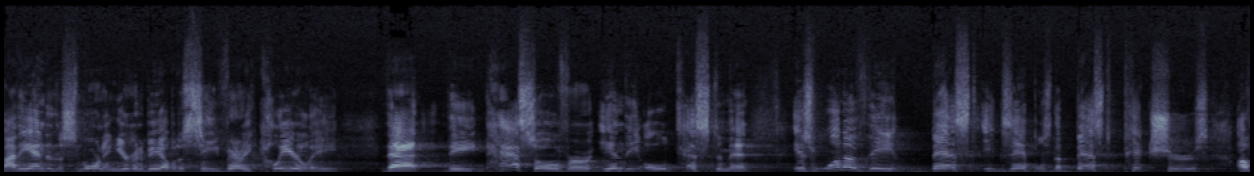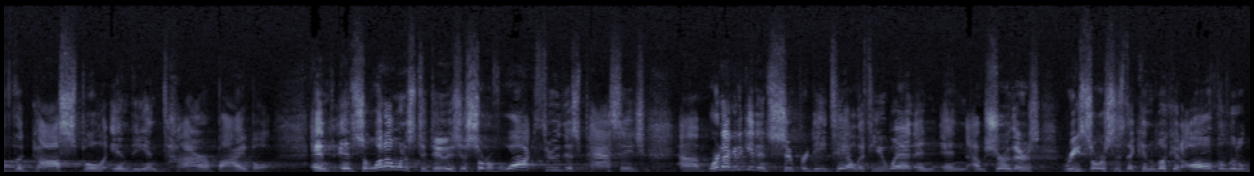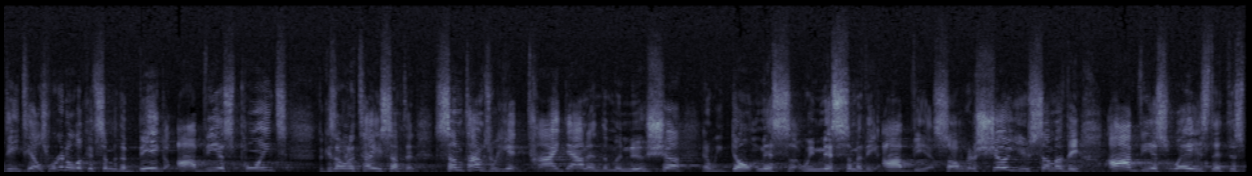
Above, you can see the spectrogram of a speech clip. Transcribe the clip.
By the end of this morning, you're going to be able to see very clearly that the Passover in the Old Testament is one of the best examples, the best pictures of the gospel in the entire Bible. And, and so, what I want us to do is just sort of walk through this passage. Uh, we're not going to get in super detail. If you went, and, and I'm sure there's resources that can look at all the little details, we're going to look at some of the big, obvious points because I want to tell you something. Sometimes we get tied down in the minutia and we don't miss, we miss some of the obvious. So, I'm going to show you some of the obvious ways that this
